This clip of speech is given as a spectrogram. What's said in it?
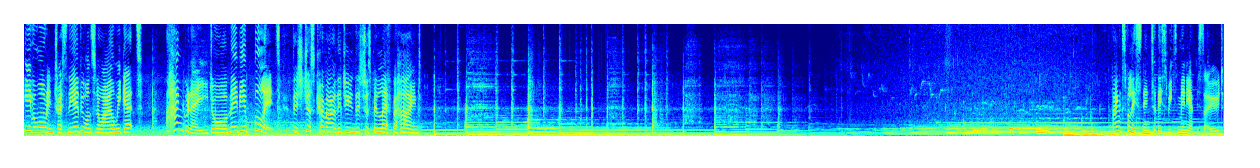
even more interestingly, every once in a while we get a hand grenade or maybe a bullet that's just come out of the dunes that's just been left behind. Thanks for listening to this week's mini episode.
